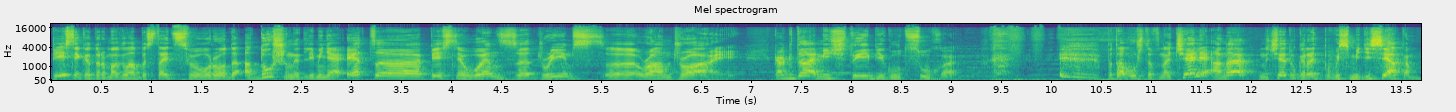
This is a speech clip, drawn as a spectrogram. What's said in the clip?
Песня, которая могла бы стать своего рода отдушиной для меня, это песня When the Dreams uh, Run Dry. Когда мечты бегут сухо. Потому что вначале она начинает угорать по 80-м.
